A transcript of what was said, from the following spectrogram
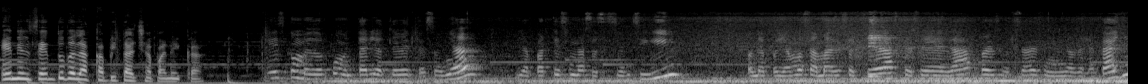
en el centro de la capital chapaneca. Es comedor comunitario Atrévete a Soñar y aparte es una asociación civil donde apoyamos a madres solteras, tercera edad, padres necesidades y niños de la calle.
